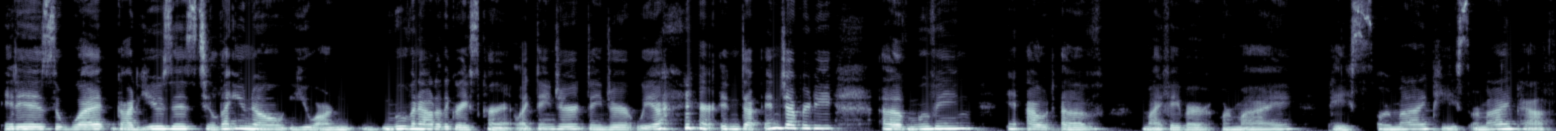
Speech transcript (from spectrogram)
It is what God uses to let you know you are moving out of the grace current. Like, danger, danger, we are in, de- in jeopardy of moving out of my favor or my pace or my peace or my path.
